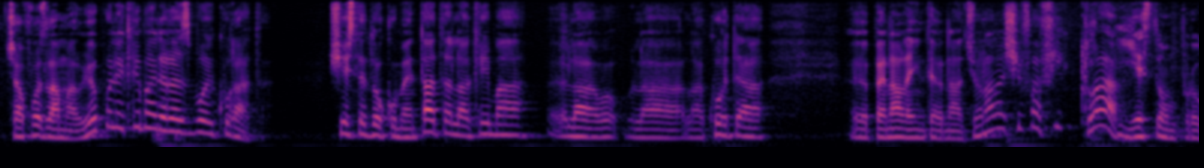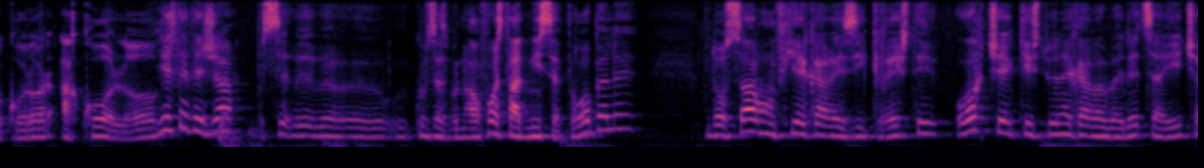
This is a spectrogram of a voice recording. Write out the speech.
Ce a fost la Mariupol e crimă de război curată. Și este documentată la, crima, la, la, la Curtea uh, Penală Internațională și va fi clar. Este un procuror acolo. Este deja, da. se, cum să spun, au fost admise probele, dosarul în fiecare zi crește, orice chestiune care o vedeți aici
